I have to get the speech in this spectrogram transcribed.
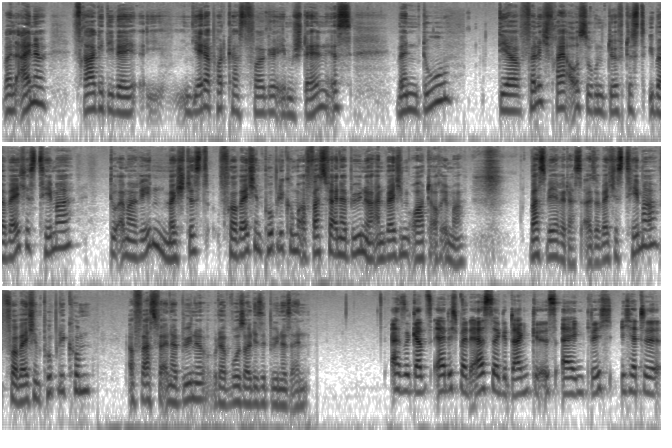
weil eine Frage, die wir in jeder Podcast-Folge eben stellen, ist, wenn du dir völlig frei aussuchen dürftest, über welches Thema du einmal reden möchtest, vor welchem Publikum, auf was für einer Bühne, an welchem Ort auch immer. Was wäre das? Also welches Thema, vor welchem Publikum, auf was für einer Bühne oder wo soll diese Bühne sein? Also ganz ehrlich, mein erster Gedanke ist eigentlich, ich hätte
